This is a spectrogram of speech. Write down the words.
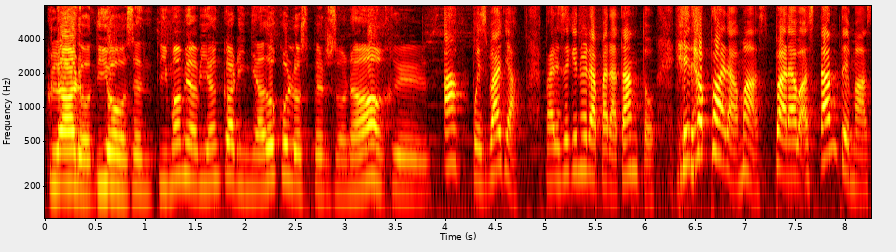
Claro, Dios, encima me había encariñado con los personajes. Ah, pues vaya, parece que no era para tanto, era para más, para bastante más.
